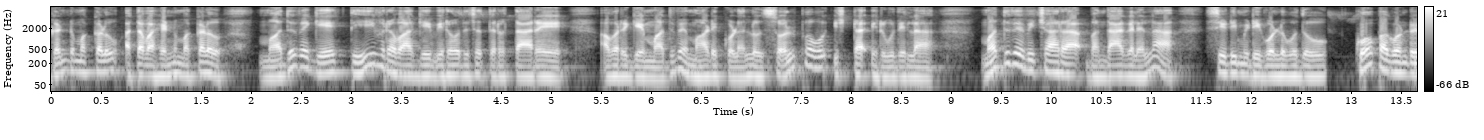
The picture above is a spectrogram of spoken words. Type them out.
ಗಂಡು ಮಕ್ಕಳು ಅಥವಾ ಹೆಣ್ಣು ಮಕ್ಕಳು ಮದುವೆಗೆ ತೀವ್ರವಾಗಿ ವಿರೋಧಿಸುತ್ತಿರುತ್ತಾರೆ. ಅವರಿಗೆ ಮದುವೆ ಮಾಡಿಕೊಳ್ಳಲು ಸ್ವಲ್ಪವೂ ಇಷ್ಟ ಇರುವುದಿಲ್ಲ. ಮದುವೆ ವಿಚಾರ ಬಂದಾಗಲೆಲ್ಲ ಸಿಡಿಮಿಡಿಗೊಳ್ಳುವುದು. ಕೋಪಗೊಂಡು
